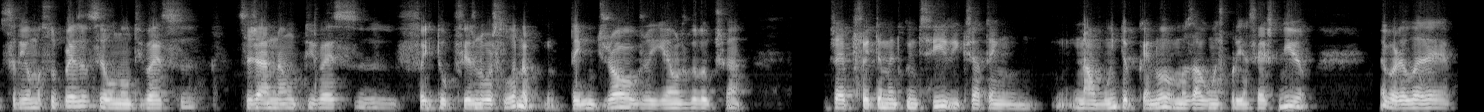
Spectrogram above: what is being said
seria uma surpresa se ele não tivesse, se já não tivesse feito o que fez no Barcelona. Tem muitos jogos e é um jogador que já, já é perfeitamente conhecido e que já tem não muita porque é novo, mas alguma experiência a este nível. Agora ele é,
